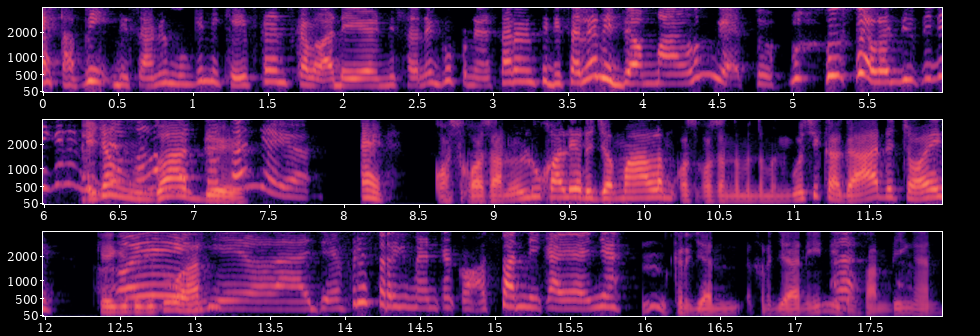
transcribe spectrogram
Eh tapi di sana mungkin di K-Friends kalau ada yang di sana gue penasaran sih di sana ada jam malam nggak tuh? kalau di sini kan ada Kayaknya jam malam enggak deh. kos-kosannya ya. Kos-kosan lu kali ada jam malam, kos-kosan temen-temen gue sih kagak ada coy. Kayak Oh, iya, gila, Jeffrey sering main ke kosan nih kayaknya. Hmm, kerjaan kerjaan ini Eh. dong sampingan.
